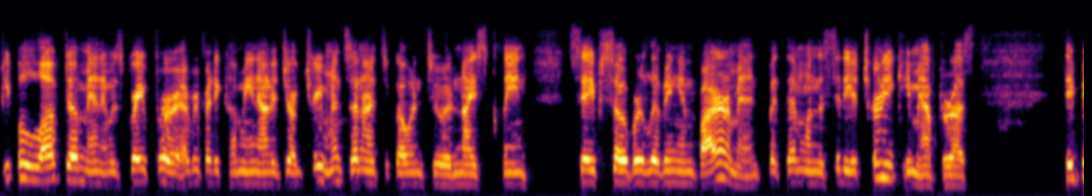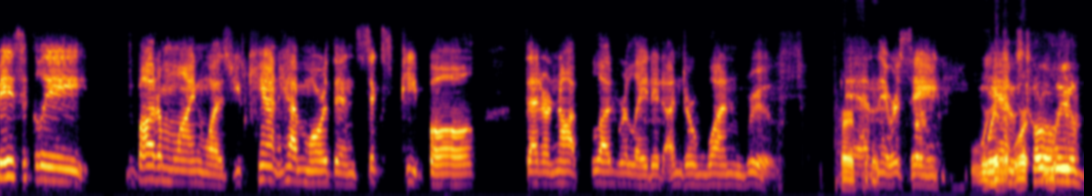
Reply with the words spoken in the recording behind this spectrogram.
people loved them and it was great for everybody coming out of drug treatment center to go into a nice clean safe sober living environment. But then when the city attorney came after us they basically the bottom line was you can't have more than six people that are not blood related under one roof. Perfect. And they were saying, we're, yeah, it's totally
